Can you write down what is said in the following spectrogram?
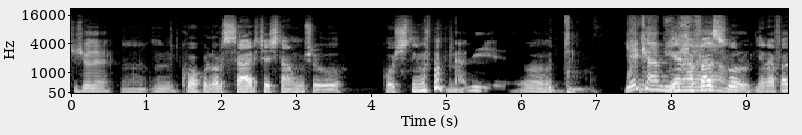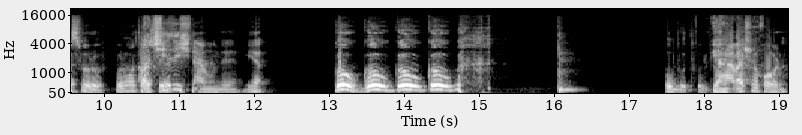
چی شده؟ کوکولا رو سر کش تموم شد. کشتیم. نه دیگه. یکم یه نفس برو یه نفس برو. برو ما چیزیش نمونده. بیا. گو گو گو گو او بود خوب بیا همش خورد.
